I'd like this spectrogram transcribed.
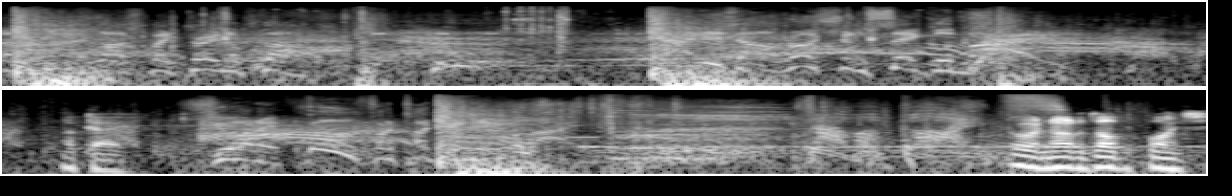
Ah, I lost my train of thought. That is how Russians say goodbye. Okay. You are a fool for touching Nikolai. Oh, another double points.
